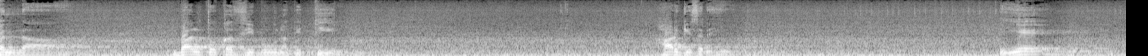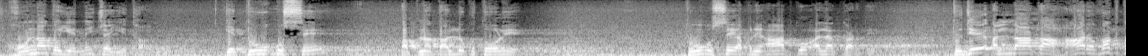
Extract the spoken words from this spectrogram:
کل بل تو کزیبون ابھی تین ہرگز نہیں۔ یہ ہونا تو یہ نہیں چاہیے تھا کہ تو اس سے اپنا تعلق توڑے۔ تو اس سے اپنے آپ کو الگ کر دے۔ تجھے اللہ کا ہر وقت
